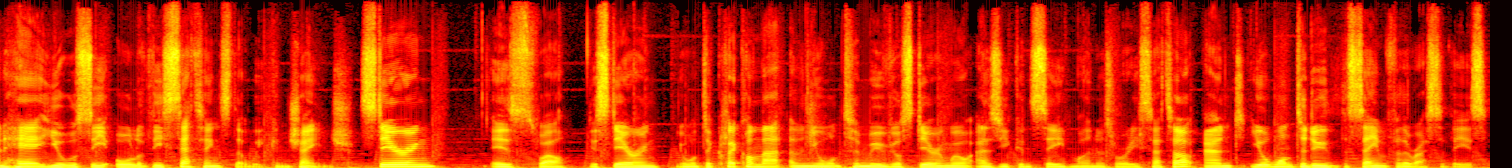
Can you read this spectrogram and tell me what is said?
and here you will see all of these settings that we can change. Steering is, well, your steering. You want to click on that and then you want to move your steering wheel. As you can see, mine is already set up and you'll want to do the same for the rest of these.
